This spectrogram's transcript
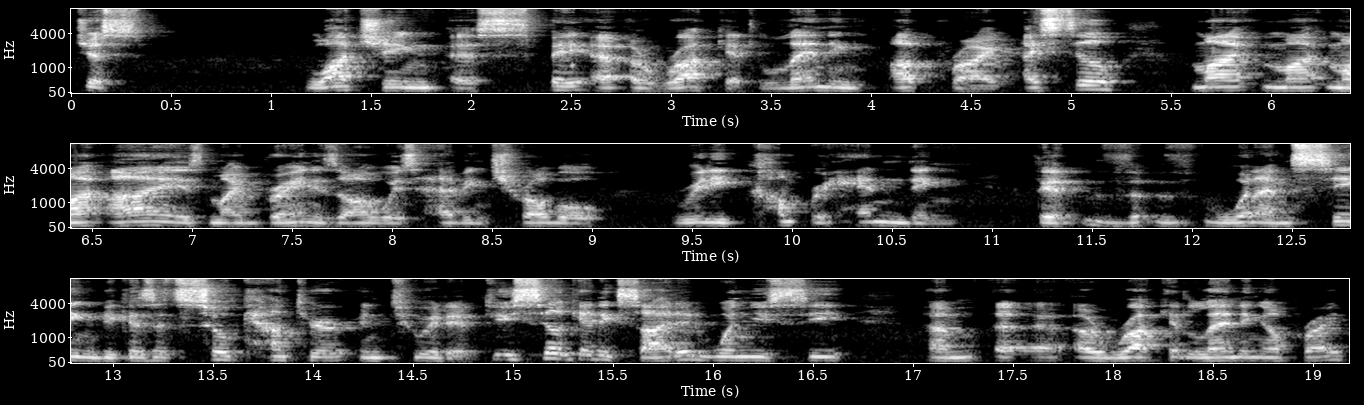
just watching a space a rocket landing upright, I still my my my eyes, my brain is always having trouble really comprehending the, the, what I'm seeing because it's so counterintuitive. Do you still get excited when you see um, a, a, rocket landing upright?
